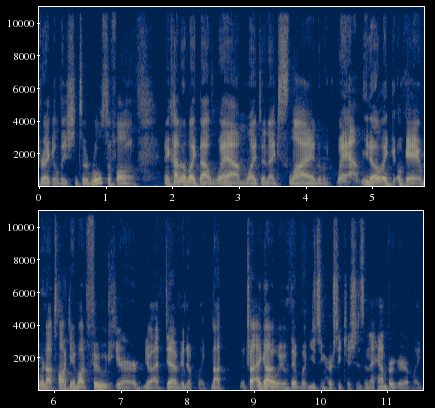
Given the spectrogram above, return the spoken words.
regulations and rules to follow. And kind of like that wham, like the next slide, like wham, you know, like, okay, we're not talking about food here, you know, at Dev, and like not I got away with it, but using Hershey Kisses in the hamburger, I'm like,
